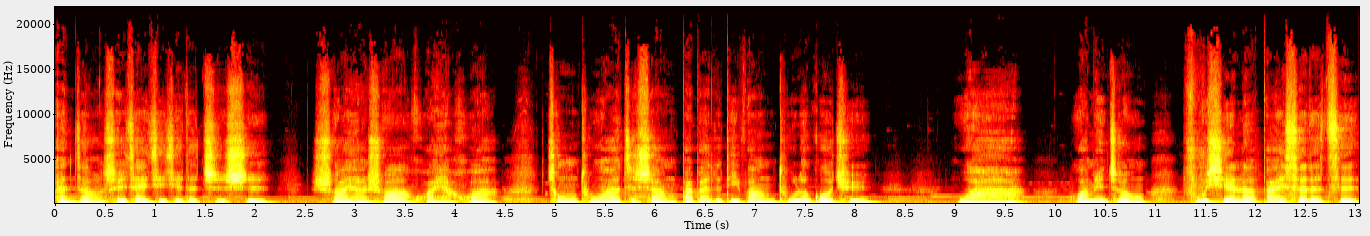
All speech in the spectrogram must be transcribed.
按照水彩姐姐的指示，刷呀刷，画呀画，从图画纸上白白的地方涂了过去。哇！画面中浮现了白色的字，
